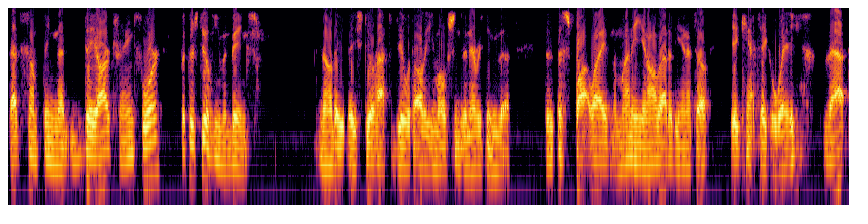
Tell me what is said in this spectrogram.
that's something that they are trained for, but they're still human beings you know, they, they still have to deal with all the emotions and everything, the, the, the spotlight and the money and all that of the NFL. It can't take away that.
